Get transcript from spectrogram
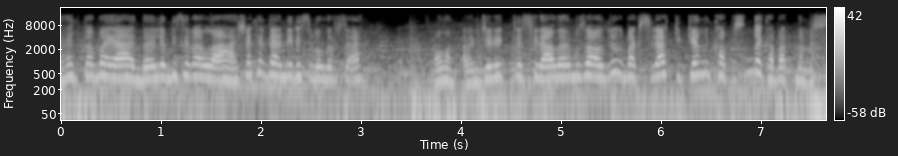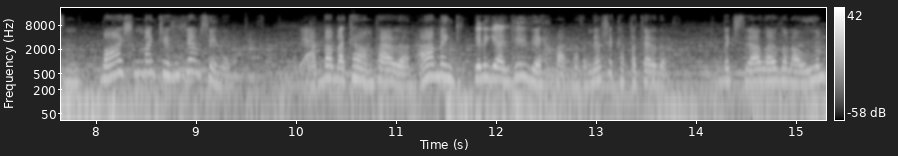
Evet baba ya böyle bizi vallahi haşak eder birisi bulursa. Oğlum öncelikle silahlarımızı alacağız. Bak silah dükkanının kapısını da kapatmamışsın. Maaşından keseceğim senin. Ya baba tamam pardon. Ama ben gitleri geleceğiz diye kapatmadım. Yoksa kapatırdım. Şuradaki silahlardan alalım.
